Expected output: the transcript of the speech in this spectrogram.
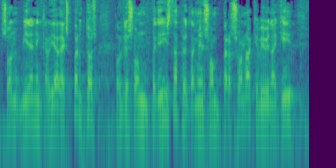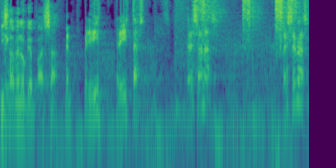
Son, vienen en calidad de expertos, porque son periodistas, pero también son personas que viven aquí y saben lo que pasa. Pe- periodis- periodistas, personas, personas.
